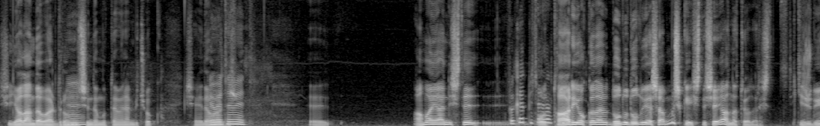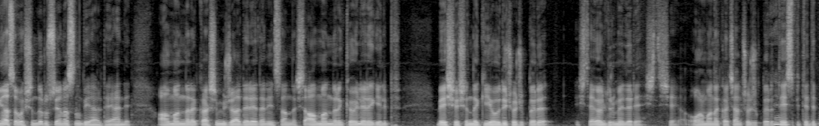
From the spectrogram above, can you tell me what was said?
şey, yalan da vardır onun evet. içinde muhtemelen birçok şey de vardır. Evet evet. Ee, ama yani işte Fakat bir taraftan... o tarih o kadar dolu dolu yaşanmış ki işte şeyi anlatıyorlar işte. İkinci Dünya Savaşı'nda Rusya nasıl bir yerde? Yani Almanlara karşı mücadele eden insanlar işte Almanların köylere gelip 5 yaşındaki Yahudi çocukları işte öldürmeleri işte şey ormana kaçan çocukları evet. tespit edip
